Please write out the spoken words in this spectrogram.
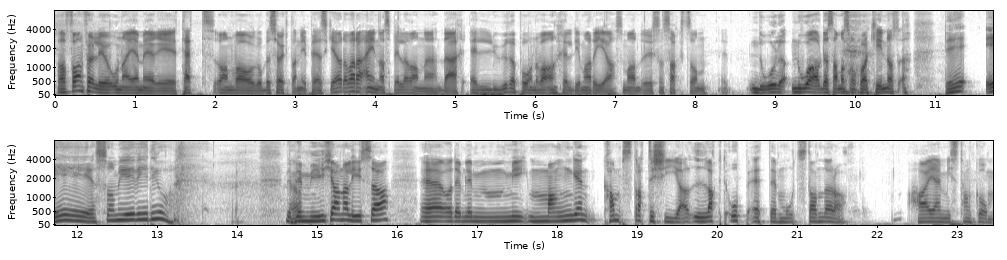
For Han følger jo Unai Emery tett, og han var og besøkte han i PSG. og Da var det en av spillerne der, jeg lurer på om det var Angel Di Maria, som hadde liksom sagt sånn noe, noe av det samme som Joaquin. og Det er så mye video! Det blir mye analyser, eh, og det blir mange kampstrategier lagt opp etter motstandere, har jeg mistanke om.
